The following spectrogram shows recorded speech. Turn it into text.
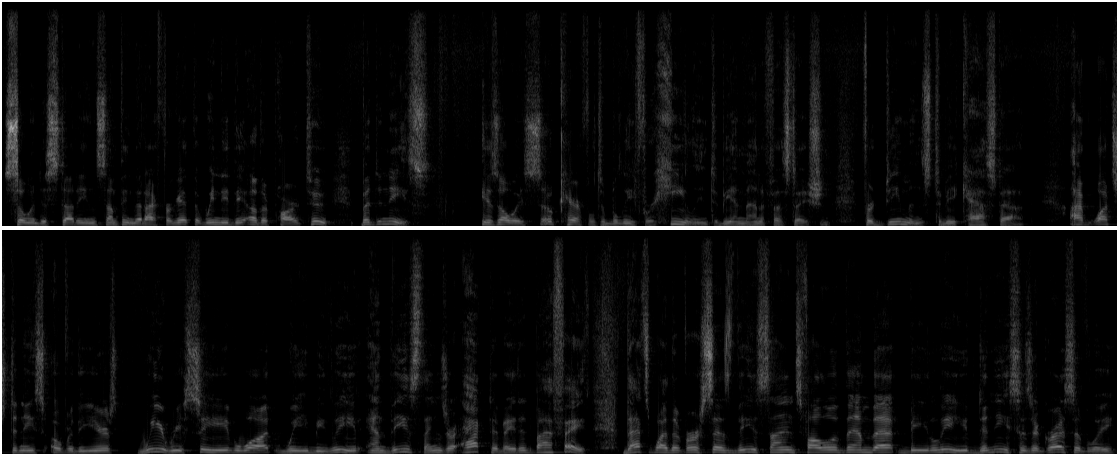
so into studying something that I forget that we need the other part too. But Denise is always so careful to believe for healing to be in manifestation, for demons to be cast out. I've watched Denise over the years. We receive what we believe, and these things are activated by faith. That's why the verse says, These signs follow them that believe. Denise is aggressively,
